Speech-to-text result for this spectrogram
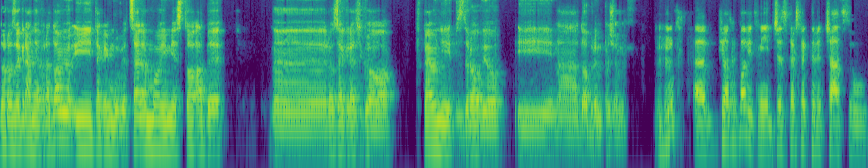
do rozegrania w Radomiu i tak jak mówię, celem moim jest to, aby e, rozegrać go w pełni, w zdrowiu i na dobrym poziomie. Mhm. E, Piotr, powiedz mi, czy z perspektywy czasu,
